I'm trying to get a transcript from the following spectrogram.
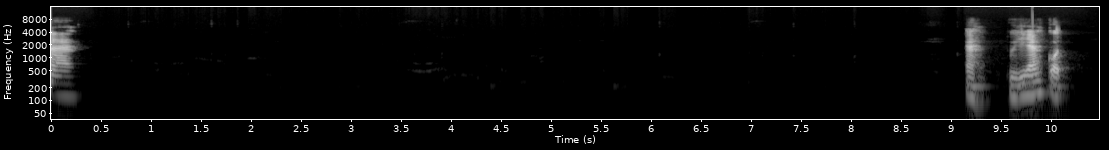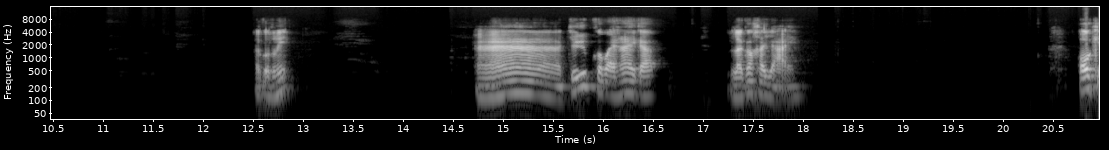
มา อะดูทีนะกด แล้วกดตรงนี้ อ่าจื๊บเข้าไปให้ครับ แล้วก็ขยาย โอเค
